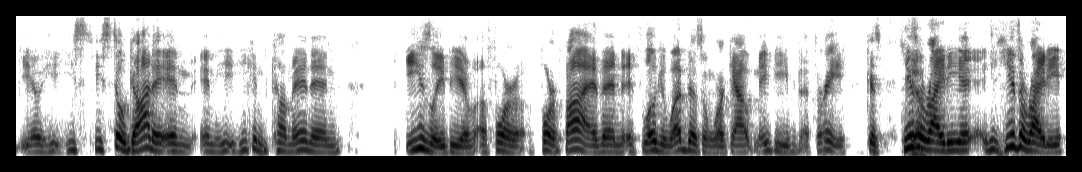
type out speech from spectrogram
you know he he's he's still got it, and and he he can come in and easily be a, a four four or five. And if Logan Webb doesn't work out, maybe even a three because he's Yeah. a righty. He, he's a righty,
